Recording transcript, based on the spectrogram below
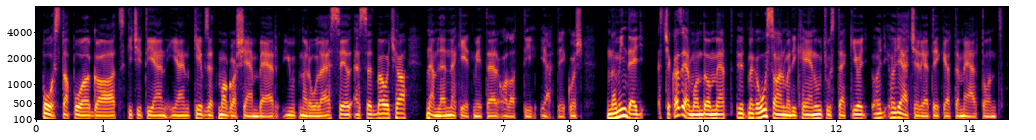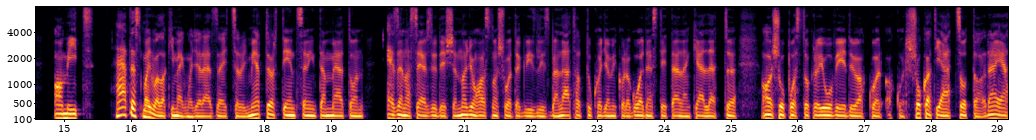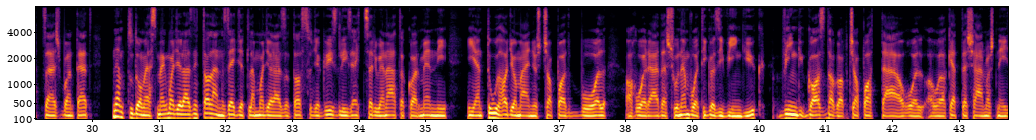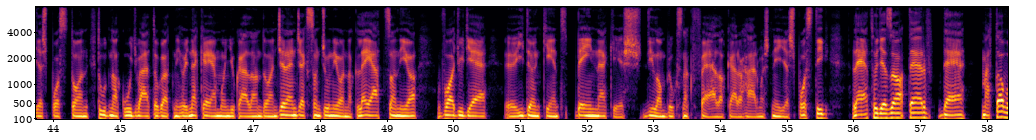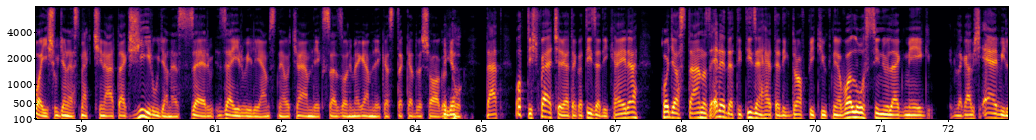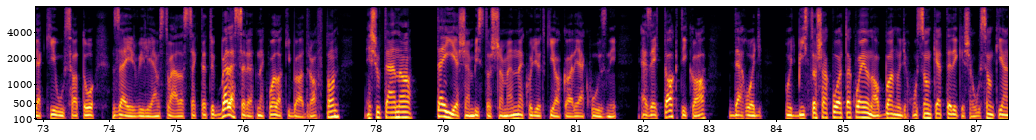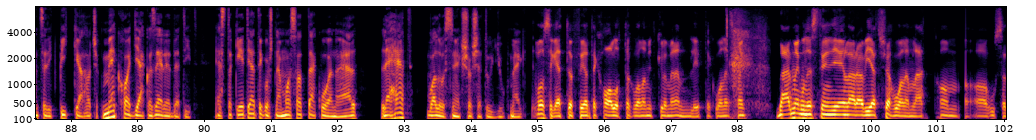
posztapolgat, kicsit ilyen, ilyen képzett magas ember jutna róla eszedbe, hogyha nem lenne két méter alatti játékos. Na mindegy, ezt csak azért mondom, mert őt meg a 23. helyen úgy húzták ki, hogy, hogy, hogy elcserélték érte Meltont, amit Hát ezt majd valaki megmagyarázza egyszer, hogy miért történt. Szerintem Melton ezen a szerződésen nagyon hasznos volt a Grizzliesben. Láthattuk, hogy amikor a Golden State ellen kellett alsó posztokra jó védő, akkor, akkor sokat játszott a rájátszásban, tehát nem tudom ezt megmagyarázni, talán az egyetlen magyarázat az, hogy a Grizzlies egyszerűen át akar menni ilyen túl hagyományos csapatból, ahol ráadásul nem volt igazi wingjük, wing gazdagabb csapattá, ahol, ahol a 2-es, 3-as, 4-es poszton tudnak úgy váltogatni, hogy ne kelljen mondjuk állandóan Jalen Jackson Jr.-nak lejátszania, vagy ugye időnként Bane-nek és Dylan Brooksnak fel akár a 3-as, 4-es posztig. Lehet, hogy ez a terv, de már tavaly is ugyanezt megcsinálták, zsír ugyanezt Zaire Williamsnél, hogyha emlékszel, Zoli, meg emlékeztek, kedves hallgatók. Igen. Tehát ott is felcseréltek a tizedik helyre, hogy aztán az eredeti 17. draft pickjüknél valószínűleg még legalábbis elvileg kiúszható Zaire Williams-t választják. Tehát ők beleszeretnek valakibe a drafton, és utána teljesen biztosra mennek, hogy őt ki akarják húzni. Ez egy taktika, de hogy hogy biztosak voltak vajon abban, hogy a 22. és a 29. pikkel, ha csak meghagyják az eredetit, ezt a két játékost nem hozhatták volna el? Lehet? Valószínűleg sose tudjuk meg. Valószínűleg ettől féltek, hallottak valamit, különben nem lépték volna ezt meg. Bár megmondom ezt, hogy én Lara Viet sehol nem láttam a 20.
